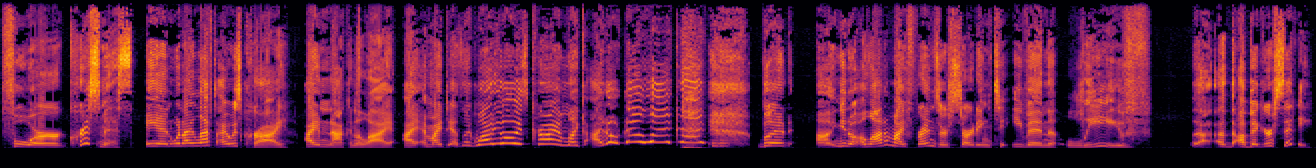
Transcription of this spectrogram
for Christmas, and when I left, I always cry. I'm not gonna lie. I and my dad's like, "Why do you always cry?" I'm like, "I don't know why I cry," but uh, you know, a lot of my friends are starting to even leave. A, a bigger city.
